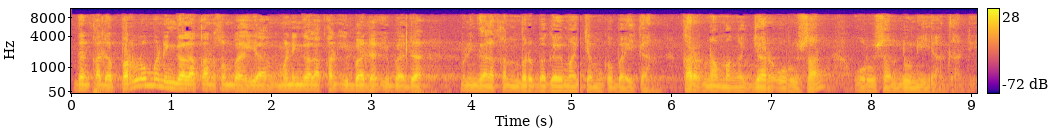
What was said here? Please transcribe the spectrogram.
Dan kada perlu meninggalkan sembahyang meninggalkan ibadah-ibadah meninggalkan berbagai macam kebaikan karena mengejar urusan urusan dunia tadi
